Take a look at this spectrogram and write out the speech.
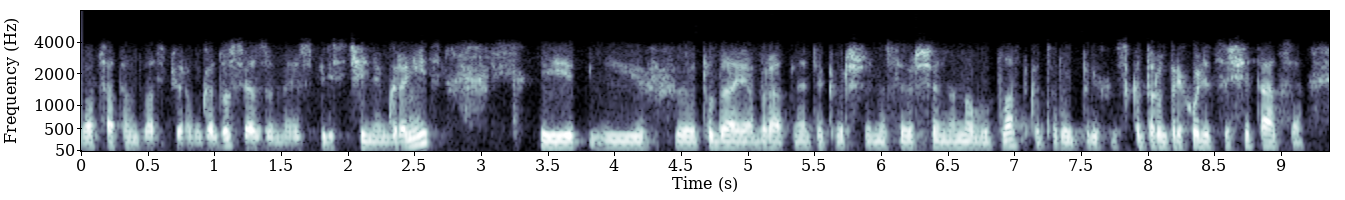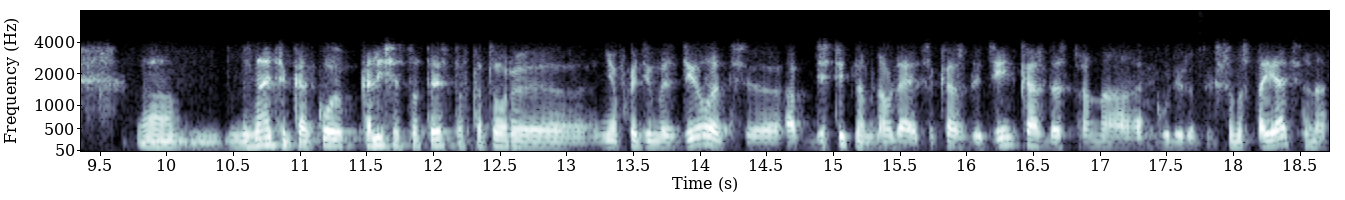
2020-2021 году, связанные с пересечением границ и, и туда и обратно, это совершенно, совершенно новый пласт, который, с которым приходится считаться. Э, знаете, какое количество тестов, которые необходимо сделать, э, действительно обновляется каждый день. Каждая страна регулирует их самостоятельно.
